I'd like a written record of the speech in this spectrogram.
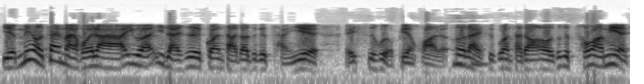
也没有再买回来啊，因为一来是观察到这个产业哎似乎有变化了，二来也是观察到哦这个筹码面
